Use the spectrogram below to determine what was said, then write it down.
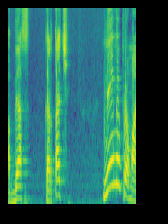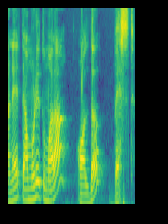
अभ्यास करताच नेहमीप्रमाणे त्यामुळे तुम्हाला ऑल द बेस्ट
